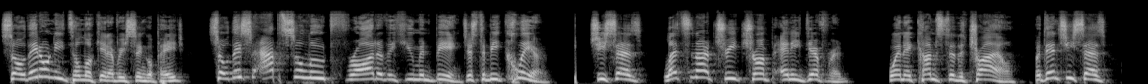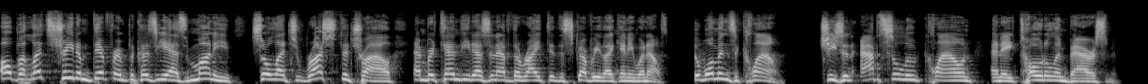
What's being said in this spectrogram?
So they don't need to look at every single page. So this absolute fraud of a human being, just to be clear, she says, let's not treat Trump any different when it comes to the trial. But then she says, oh, but let's treat him different because he has money. So let's rush the trial and pretend he doesn't have the right to discovery like anyone else. The woman's a clown. She's an absolute clown and a total embarrassment.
